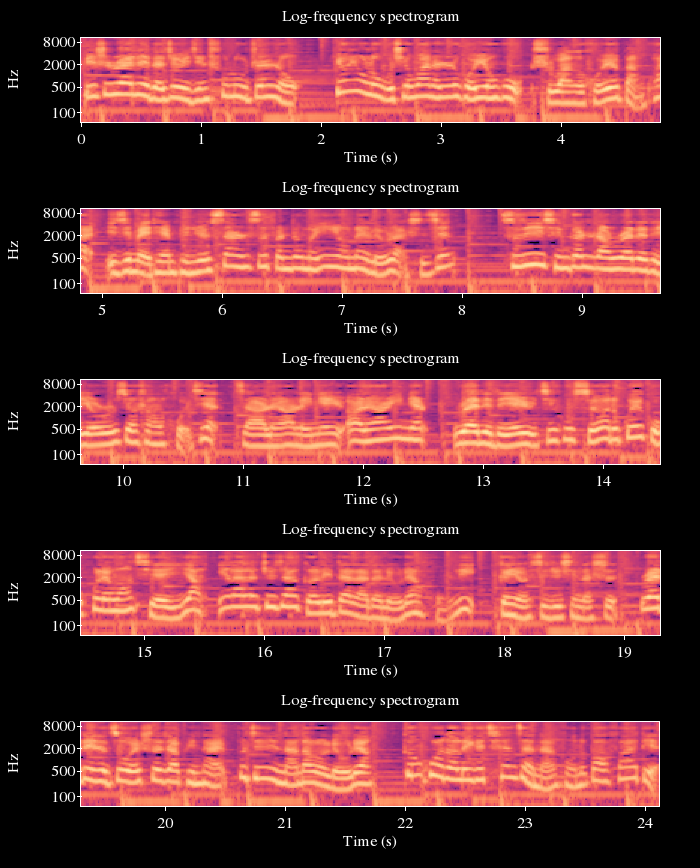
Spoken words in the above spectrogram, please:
彼时 Reddit 就已经初露真容，拥有了五千万的日活用户、十万个活跃板块，以及每天平均三十四分钟的应用内浏览时间。此次疫情更是让 Reddit 犹如坐上了火箭。在2020年与2021年，Reddit 也与几乎所有的硅谷互联网企业一样，迎来了居家隔离带来的流量红利。更有戏剧性的是，Reddit 作为社交平台，不仅仅拿到了流量，更获得了一个千载难逢的爆发点。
